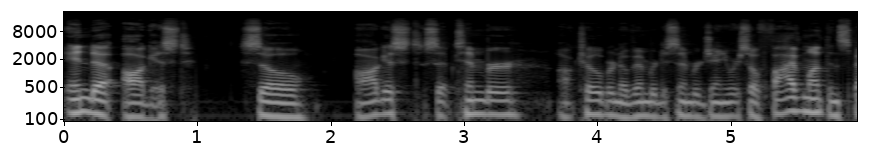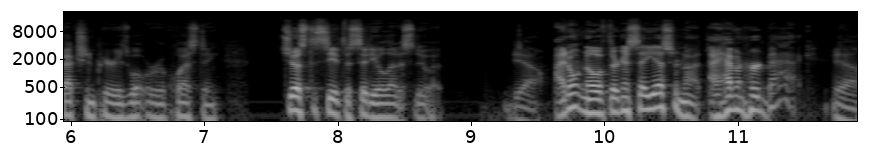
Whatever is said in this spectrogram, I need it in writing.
end of August. So August, September, October, November, December, January. So five month inspection period is what we're requesting just to see if the city will let us do it. Yeah. I don't know if they're going to say yes or not. I haven't heard back. Yeah.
